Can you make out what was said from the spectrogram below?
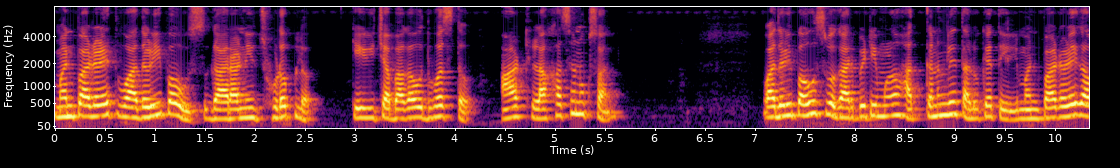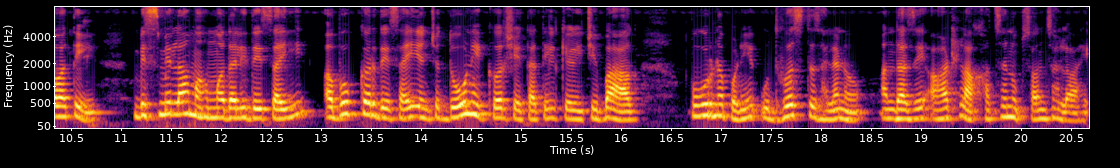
मनपाडळेत वादळी पाऊस गारांनी झोडपलं केळीच्या बागा उद्ध्वस्त आठ लाखाचं नुकसान. वादळी पाऊस व गारपेटीमुळं हातकणंगले तालुक्यातील मनपाडळे गावातील बिस्मिल्ला महम्मद अली देसाई अबुबकर देसाई यांच्या दोन एकर शेतातील केळीची बाग पूर्णपणे उद्ध्वस्त झाल्यानं अंदाजे आठ लाखाचं नुकसान झालं आहे.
